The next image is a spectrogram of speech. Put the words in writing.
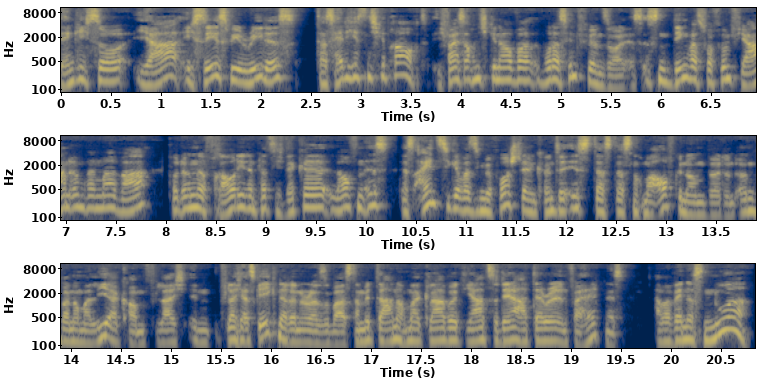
denke ich so, ja, ich sehe es wie Readers, das hätte ich jetzt nicht gebraucht. Ich weiß auch nicht genau, wo, wo das hinführen soll. Es ist ein Ding, was vor fünf Jahren irgendwann mal war von irgendeiner Frau, die dann plötzlich weggelaufen ist. Das Einzige, was ich mir vorstellen könnte, ist, dass das nochmal aufgenommen wird und irgendwann nochmal Lia kommt, vielleicht in, vielleicht als Gegnerin oder sowas, damit da nochmal klar wird, ja, zu der hat Daryl ein Verhältnis. Aber wenn das nur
